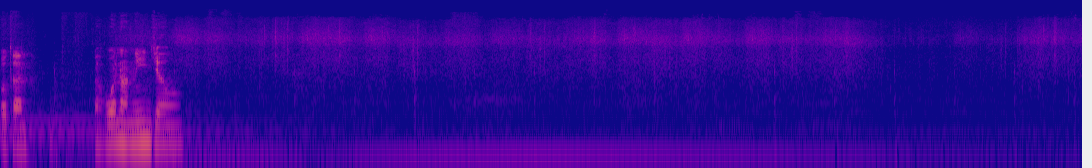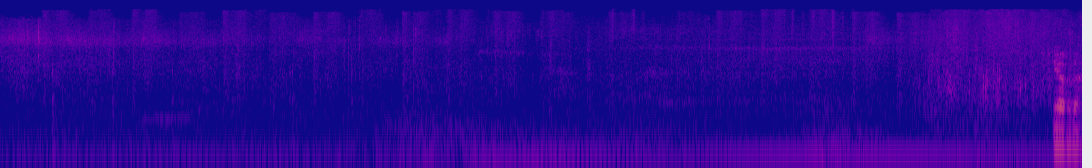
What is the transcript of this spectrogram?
Total. Los buenos ninjas. weón. Mierda.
